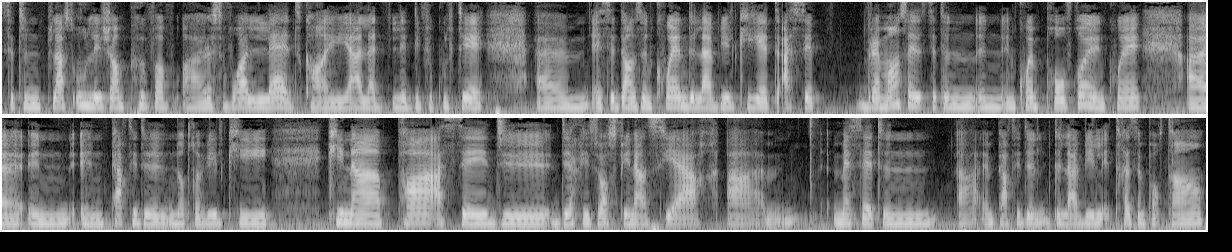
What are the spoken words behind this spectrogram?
c'est une place où les gens peuvent euh, recevoir l'aide quand il y a les difficultés. Euh, et c'est dans un coin de la ville qui est assez vraiment, c'est un, coin pauvre, un coin, une, une partie de notre ville qui qui n'a pas assez de, de ressources financières. Euh, mais c'est une, euh, une partie de, de, la ville très importante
